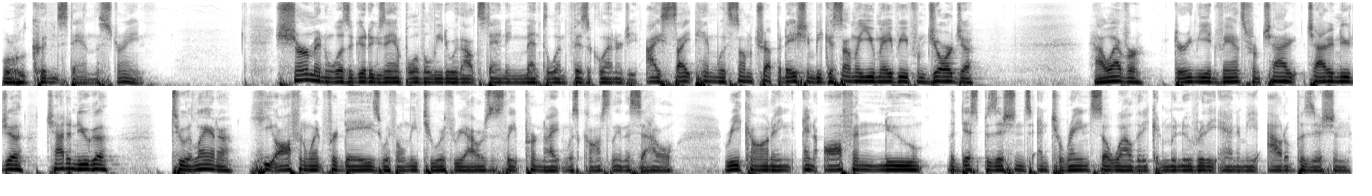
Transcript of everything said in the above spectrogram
or who couldn't stand the strain? Sherman was a good example of a leader with outstanding mental and physical energy. I cite him with some trepidation because some of you may be from Georgia. However, during the advance from Chattanooga, Chattanooga to Atlanta, he often went for days with only two or three hours of sleep per night and was constantly in the saddle, reconning, and often knew the dispositions and terrain so well that he could maneuver the enemy out of position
